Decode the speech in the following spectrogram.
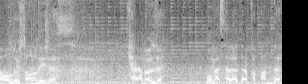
olduysa onu diyeceğiz. Kerem öldü. Bu mesele de kapandı.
